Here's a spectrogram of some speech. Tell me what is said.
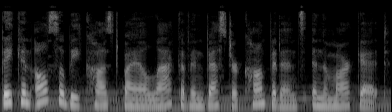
They can also be caused by a lack of investor confidence in the market.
